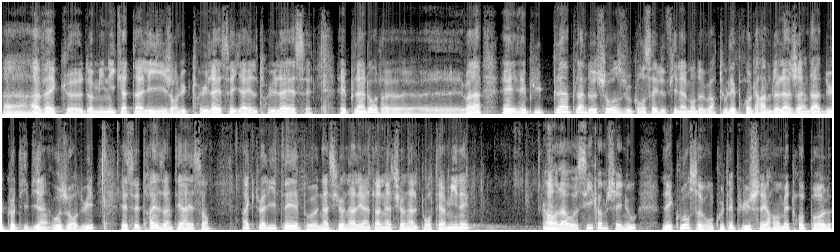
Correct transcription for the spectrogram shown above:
avec Dominique Attali, Jean-Luc Trulès et Yaël Trulès et, et plein d'autres. voilà. Et, et puis plein plein de choses. Je vous conseille de, finalement de voir tous les programmes de l'agenda du quotidien aujourd'hui et c'est très intéressant. Actualité nationale et internationale pour terminer. Alors là aussi, comme chez nous, les courses vont coûter plus cher en métropole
